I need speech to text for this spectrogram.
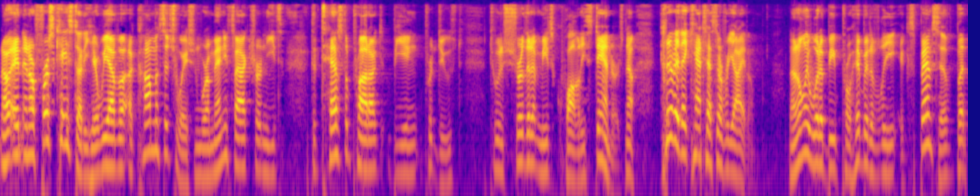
Now, in, in, our first case study here, we have a, a, common situation where a manufacturer needs to test the product being produced to ensure that it meets quality standards. Now, clearly they can't test every item. Not only would it be prohibitively expensive, but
